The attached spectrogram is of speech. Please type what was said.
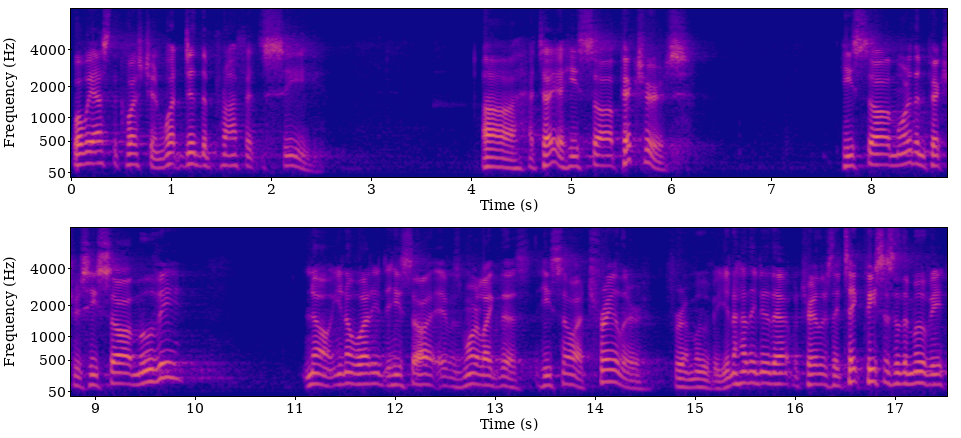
well, we asked the question what did the prophet see? Uh, I tell you, he saw pictures. He saw more than pictures. He saw a movie. No, you know what? He, he saw, it was more like this. He saw a trailer for a movie. You know how they do that with trailers? They take pieces of the movie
